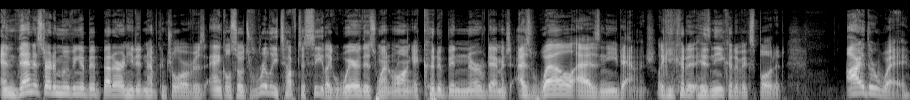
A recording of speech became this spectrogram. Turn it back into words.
And then it started moving a bit better and he didn't have control over his ankle. So it's really tough to see like where this went wrong. It could have been nerve damage as well as knee damage. Like he could have his knee could have exploded. Either way,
